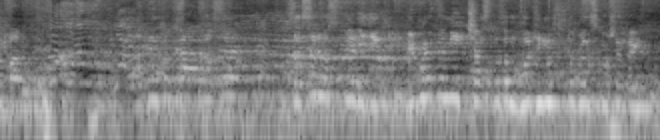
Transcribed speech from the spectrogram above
další dva doby. A tentokrát zase, zase dospělí děti. Vy budete mít čas potom hodinu si to budeme zkoušet venku.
